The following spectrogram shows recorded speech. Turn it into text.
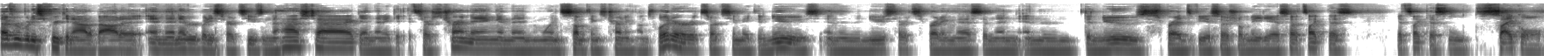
everybody's freaking out about it. And then everybody starts using the hashtag and then it, it starts trending. And then when something's trending on Twitter, it starts to make the news and then the news starts spreading this and then, and then the news spreads via social media. So it's like this, it's like this cycle.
